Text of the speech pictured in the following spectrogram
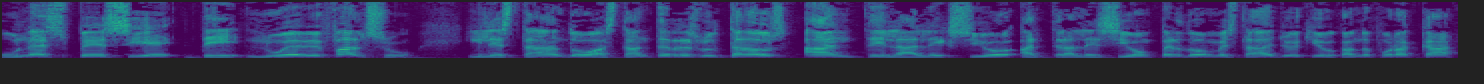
Una especie de nueve falso y le está dando bastantes resultados ante la lesión, ante la lesión, perdón, me estaba yo equivocando por acá,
